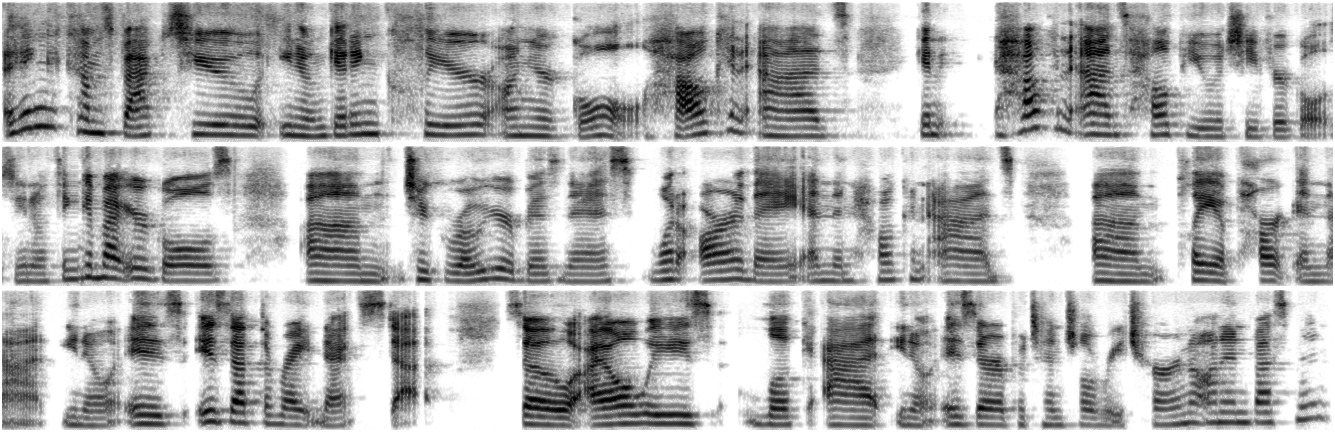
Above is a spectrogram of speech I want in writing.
I think it comes back to you know getting clear on your goal. How can ads can how can ads help you achieve your goals? You know, think about your goals um, to grow your business. What are they, and then how can ads um, play a part in that you know is is that the right next step? So i always look at you know is there a potential return on investment?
